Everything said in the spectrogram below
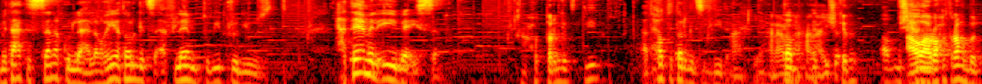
بتاعت السنة كلها لو هي targets أفلام to be produced هتعمل إيه باقي السنة؟ هحط target جديد؟ هتحط targets جديدة. هنعمل هنعيش كده. مش أو أروح أترهبن.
